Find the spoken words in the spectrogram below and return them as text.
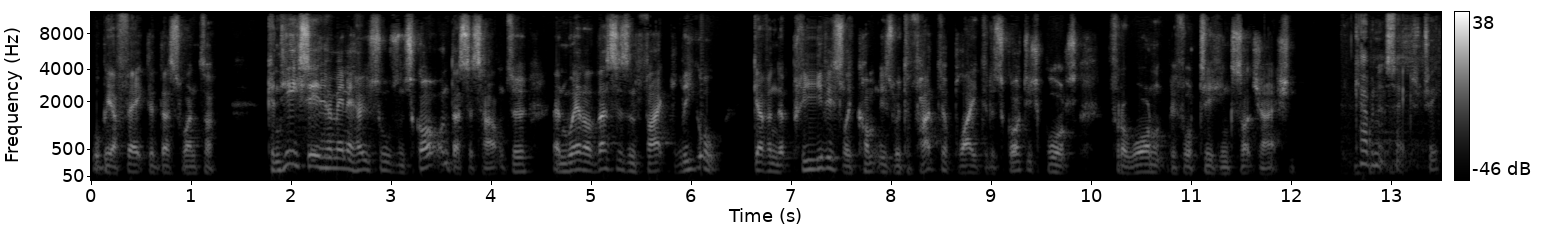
will be affected this winter. Can he say how many households in Scotland this has happened to, and whether this is in fact legal, given that previously companies would have had to apply to the Scottish courts for a warrant before taking such action? Cabinet Secretary.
